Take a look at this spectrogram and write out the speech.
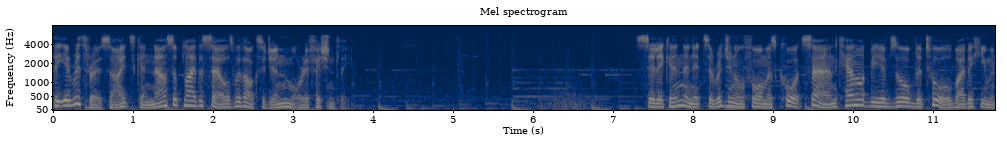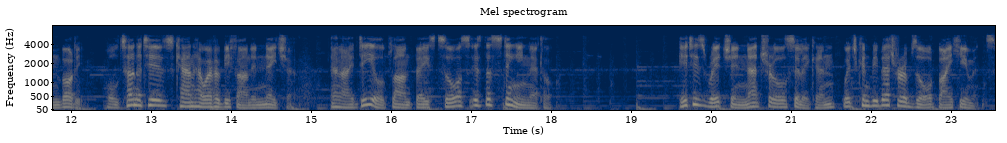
the erythrocytes can now supply the cells with oxygen more efficiently. Silicon in its original form as quartz sand cannot be absorbed at all by the human body. Alternatives can however be found in nature. An ideal plant-based source is the stinging nettle. It is rich in natural silicon which can be better absorbed by humans.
